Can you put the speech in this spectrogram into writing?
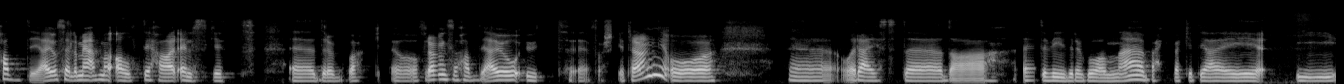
hadde jeg jo, selv om jeg alltid har elsket Drøbak og Frogn, så hadde jeg jo utforskertrang. Og, og reiste da etter videregående backpacket jeg i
